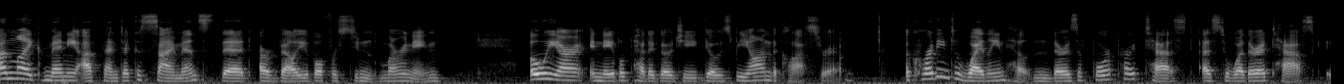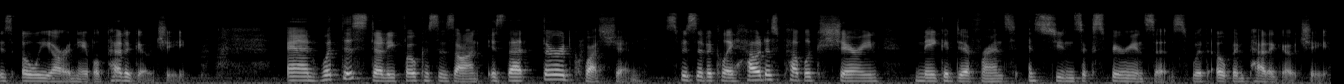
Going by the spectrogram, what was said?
unlike many authentic assignments that are valuable for student learning, OER enabled pedagogy goes beyond the classroom. According to Wiley and Hilton, there is a four part test as to whether a task is OER enabled pedagogy. And what this study focuses on is that third question specifically, how does public sharing make a difference in students' experiences with open pedagogy.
